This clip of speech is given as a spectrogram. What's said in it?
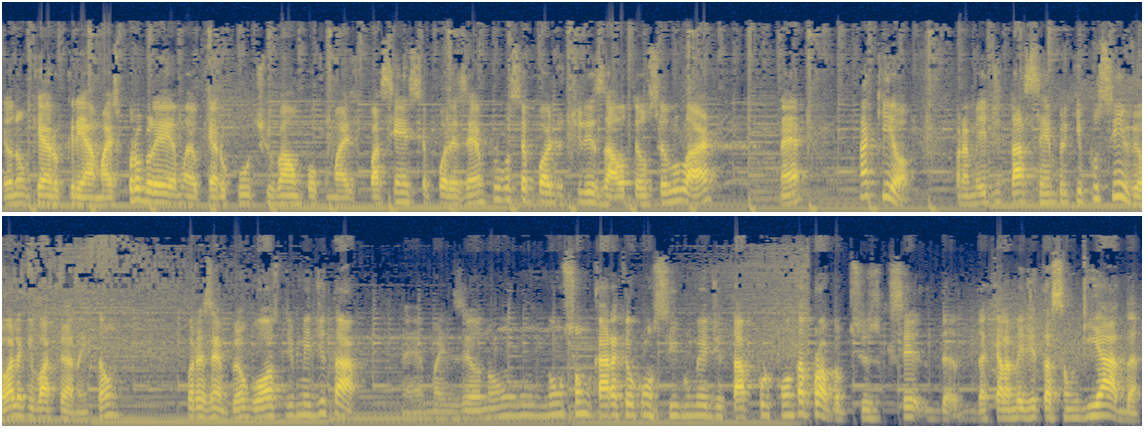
eu não quero criar mais problema, eu quero cultivar um pouco mais de paciência. Por exemplo, você pode utilizar o teu celular, né? Aqui, ó, para meditar sempre que possível. Olha que bacana. Então, por exemplo, eu gosto de meditar né? Mas eu não, não sou um cara que eu consigo meditar por conta própria. Eu preciso que ser daquela meditação guiada.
